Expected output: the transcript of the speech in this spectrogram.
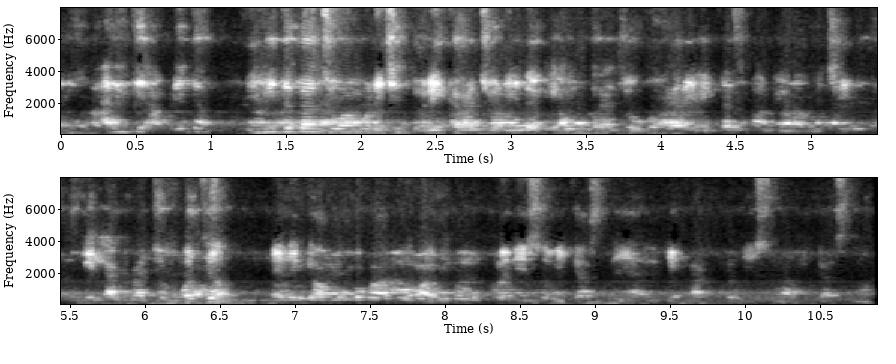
આ રીતે આપણે ત્યાં વિવિધતા જોવા મળે છે. દરેક રાજ્યોની અંદર કે અમુક રાજ્યો વધારે વિકાસ પામેલા હોય છે. કેટલાક રાજ્યો મધ્યમ એટલે કે અમુક ભાગોમાં અમુક પ્રદેશો વિકાસ થયા હોય કેટલાક પ્રદેશોમાં વિકાસમાં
